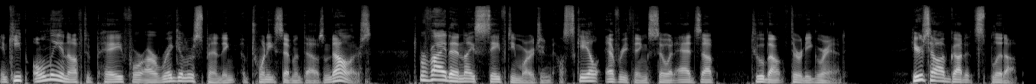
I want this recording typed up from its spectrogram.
and keep only enough to pay for our regular spending of $27,000. To provide a nice safety margin, I'll scale everything so it adds up to about 30 grand. Here's how I've got it split up.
